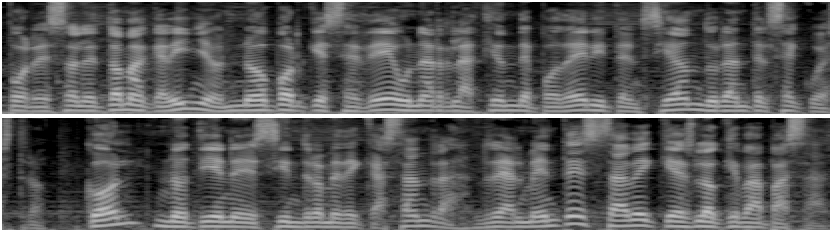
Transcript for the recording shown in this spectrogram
Por eso le toma cariño, no porque se dé una relación de poder y tensión durante el secuestro. Cole no tiene síndrome de Cassandra, realmente sabe qué es lo que va a pasar.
